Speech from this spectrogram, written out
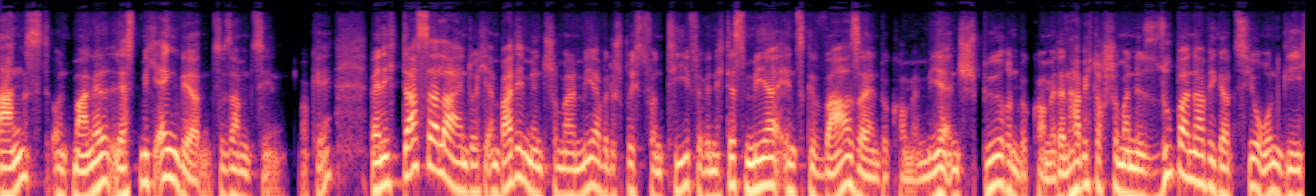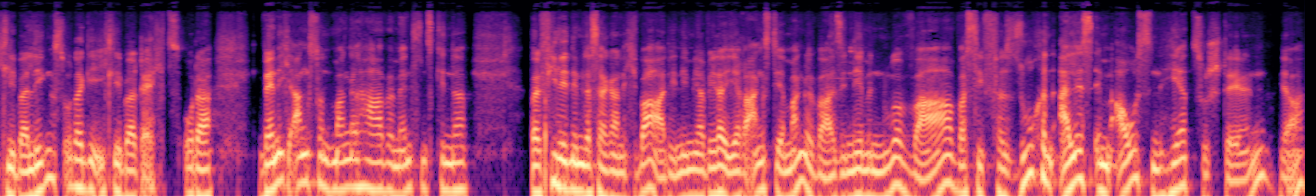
Angst und Mangel lässt mich eng werden, zusammenziehen. Okay? Wenn ich das allein durch Embodiment schon mal mehr, aber du sprichst von Tiefe, wenn ich das mehr ins Gewahrsein bekomme, mehr ins Spüren bekomme, dann habe ich doch schon mal eine super Navigation. Gehe ich lieber links oder gehe ich lieber rechts? Oder wenn ich Angst und Mangel habe, Menschenskinder, weil viele nehmen das ja gar nicht wahr. Die nehmen ja weder ihre Angst, ihr Mangel wahr. Sie nehmen nur wahr, was sie versuchen, alles im Außen herzustellen, ja,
